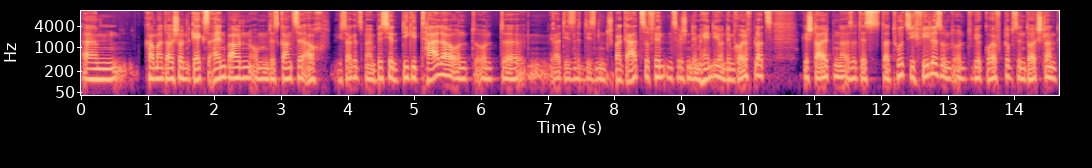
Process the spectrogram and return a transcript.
ähm, kann man da schon Gags einbauen, um das Ganze auch, ich sage jetzt mal, ein bisschen digitaler und, und äh, ja, diesen, diesen Spagat zu finden zwischen dem Handy und dem Golfplatz gestalten. Also das, da tut sich vieles und, und wir Golfclubs in Deutschland,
